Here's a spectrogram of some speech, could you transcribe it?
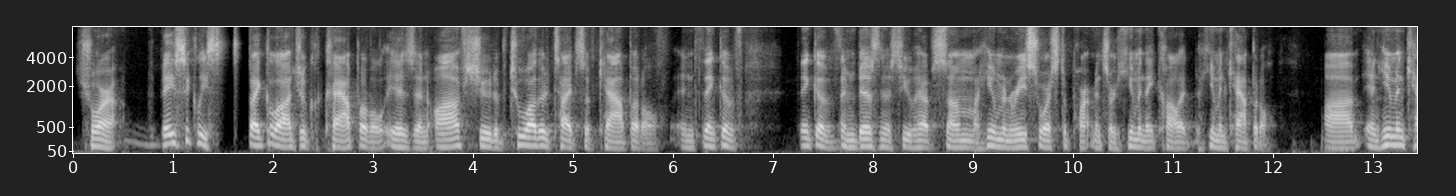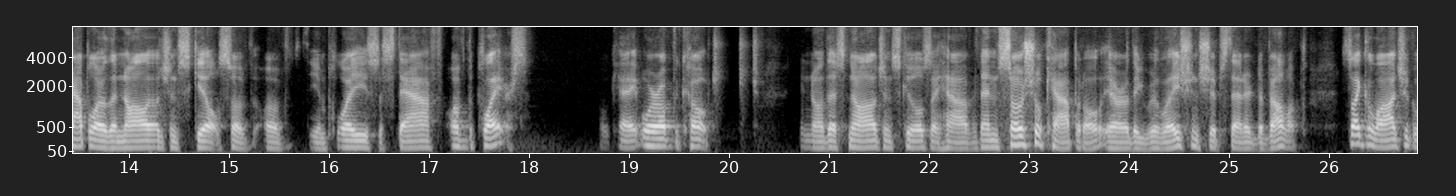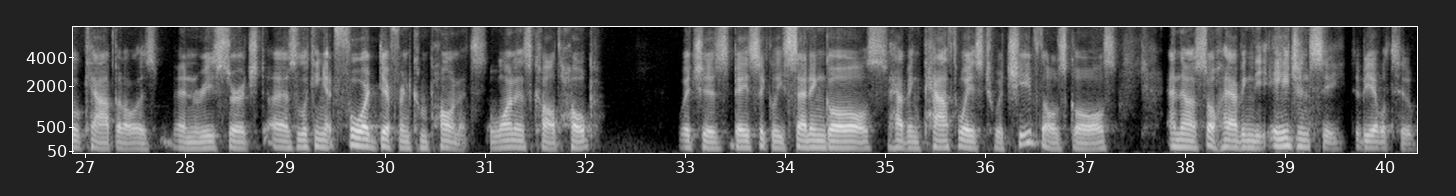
Sure. Basically, psychological capital is an offshoot of two other types of capital, and think of think of in business you have some human resource departments or human they call it human capital. Uh, and human capital are the knowledge and skills of, of the employees the staff of the players okay or of the coach. You know that's knowledge and skills they have. Then social capital are the relationships that are developed. Psychological capital has been researched as looking at four different components. One is called hope which is basically setting goals, having pathways to achieve those goals, and also having the agency to be able to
